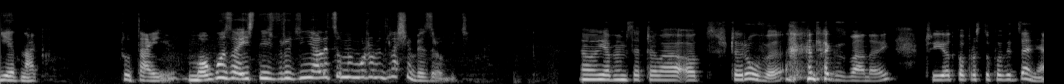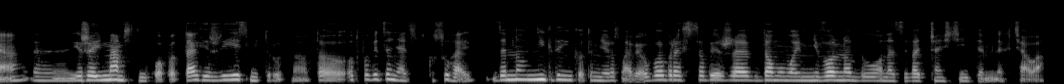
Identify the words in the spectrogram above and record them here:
jednak tutaj mogło zaistnieć w rodzinie, ale co my możemy dla siebie zrobić? No, ja bym zaczęła od szczerówy, tak zwanej, czyli od po prostu powiedzenia, y, jeżeli mam z tym kłopot, tak, jeżeli jest mi trudno, to odpowiedzenia dziecku, słuchaj, ze mną nigdy nikt o tym nie rozmawiał. Wyobraź sobie, że w domu moim nie wolno było nazywać części intymnych ciała,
